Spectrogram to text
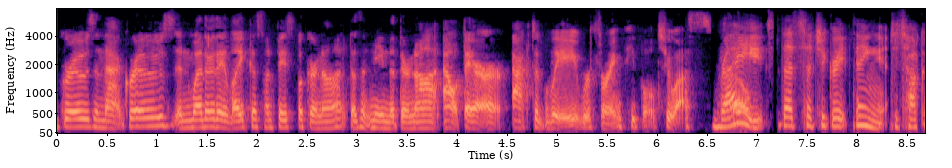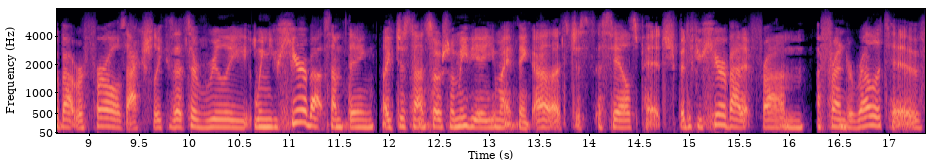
grows and that grows. And whether they like us on Facebook or not doesn't mean that they're not out there actively referring people to us. Right. So. That's such a great thing to talk about referrals actually, because that's a really, when you hear about something like just on social media, you might think, oh, that's just a sales pitch. But if you hear about it from a friend or relative,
